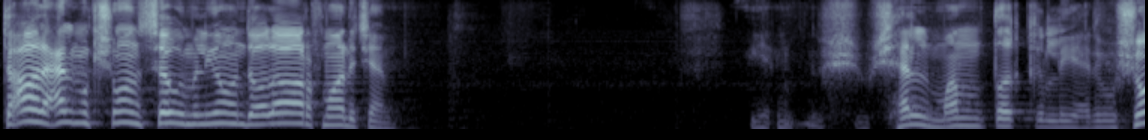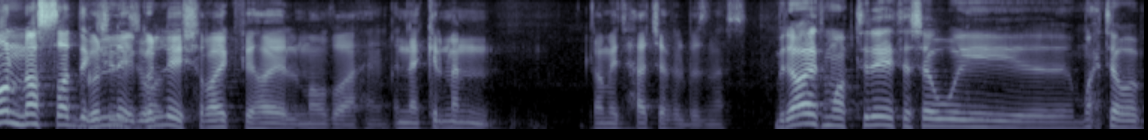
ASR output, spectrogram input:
تعال اعلمك شلون تسوي مليون دولار في ما أدري كم. يعني وش- هالمنطق اللي يعني وشلون الناس تصدق قول لي؟ قول لي إيش رأيك في هاي الموضوع الحين؟ إن كل من قام يتحكى في ال business. بداية ما ابتديت أسوي آه، محتوى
